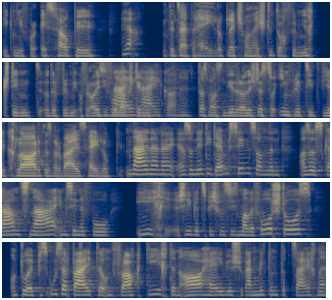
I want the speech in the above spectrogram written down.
irgendwie vor SVP, Ja. und dann sagt man, hey, schau, letztes Mal hast du doch für mich gestimmt oder für, mich, für unsere Vorlage Nein, gestimmt. nein, gar nicht. Das mal sind die dran. Ist das so implizit wie klar, dass man weiß, hey, schau, Nein, nein, nein. Also nicht in dem Sinn, sondern also das ganz nah im Sinne von, ich schreibe jetzt beispielsweise mal einen Vorstoß und du etwas ausarbeiten und frage dich dann an, hey, würdest du gerne mit unterzeichnen?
